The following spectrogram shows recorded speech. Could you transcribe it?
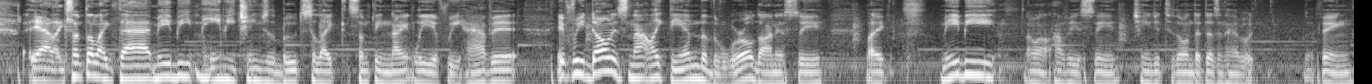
Yeah like something like that. Maybe maybe change the boots to like something knightly if we have it. If we don't it's not like the end of the world honestly. Like maybe well obviously change it to the one that doesn't have a, a thing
